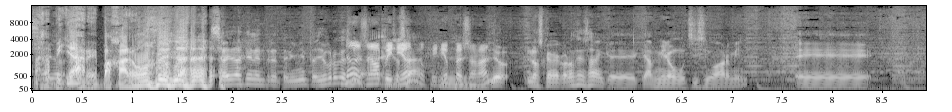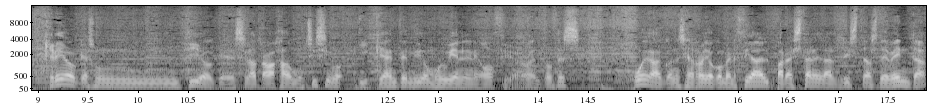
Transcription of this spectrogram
Vas a pillar, eh, pájaro. Se ha ido hacia el entretenimiento. Yo creo que No, es es una opinión, o sea, opinión personal. Yo, los que me conocen saben que, que admiro muchísimo a Armin. Eh, creo que es un tío que se lo ha trabajado muchísimo y que ha entendido muy bien el negocio. ¿no? Entonces juega con ese rollo comercial para estar en las listas de venta.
